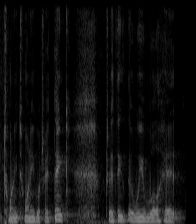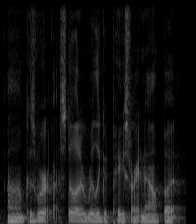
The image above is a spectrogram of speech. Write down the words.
2020, which I think, which I think that we will hit because um, we're still at a really good pace right now. But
